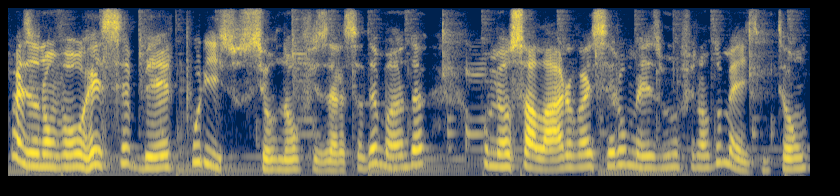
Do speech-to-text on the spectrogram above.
mas eu não vou receber por isso. Se eu não fizer essa demanda, o meu salário vai ser o mesmo no final do mês. Então,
